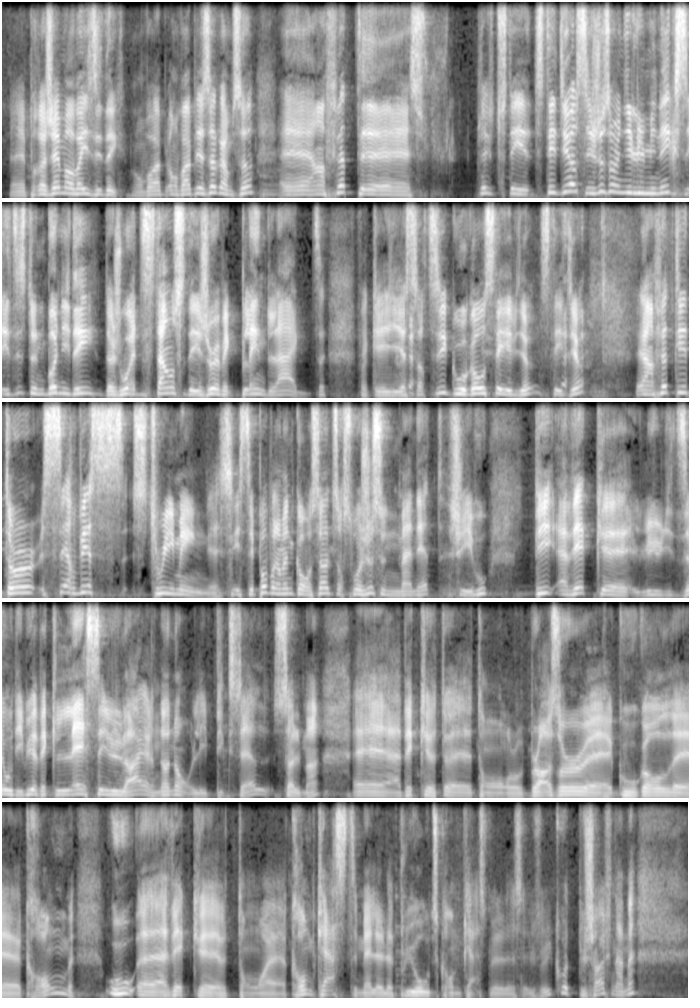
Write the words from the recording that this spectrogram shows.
Un projet mauvaise idée. On va, on va appeler ça comme ça. En fait, euh, Sta- Stadia, c'est juste un illuminé qui s'est dit c'est une bonne idée de jouer à distance des jeux avec plein de lag. tu sais. Fait qu'il a sorti Google Stadia. Stadia. En fait, qui est un service streaming. C'est pas vraiment une console, tu reçois juste une manette chez vous. Puis avec, euh, lui, il disait au début, avec les cellulaires, non, non, les pixels seulement, euh, avec euh, ton browser Google Chrome ou avec ton Chromecast, mais le, plus haut du Chromecast. Le, le jeu coûte plus cher finalement.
